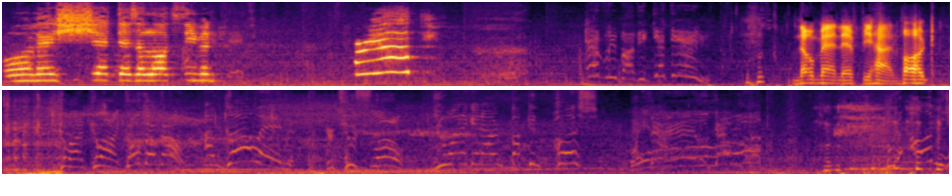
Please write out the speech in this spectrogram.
Holy shit, there's a lot, Steven. Hurry up! Everybody, get in. No man left behind, Mark. All you?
